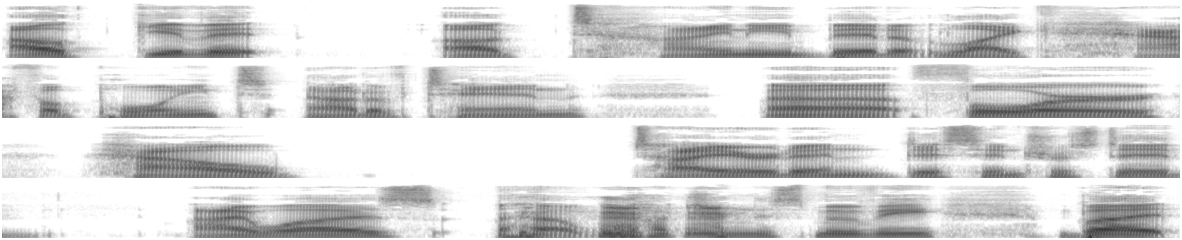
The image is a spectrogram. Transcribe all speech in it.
I'll give it a tiny bit of like half a point out of 10 uh, for how tired and disinterested I was uh, watching this movie. But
